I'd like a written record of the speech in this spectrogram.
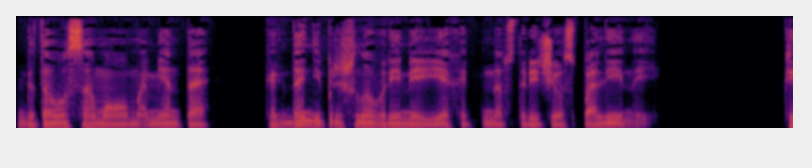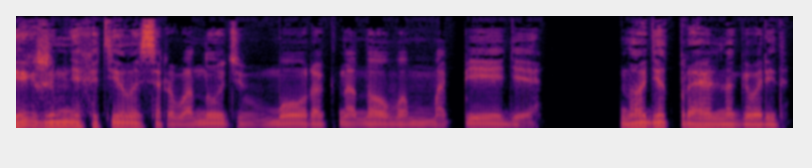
До того самого момента, когда не пришло время ехать навстречу с Полиной. Как же мне хотелось рвануть в морок на новом мопеде. Но дед правильно говорит,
